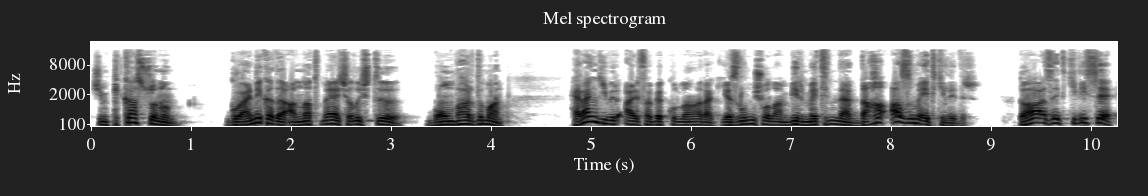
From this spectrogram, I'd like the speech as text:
Şimdi Picasso'nun Guernica'da anlatmaya çalıştığı bombardıman herhangi bir alfabe kullanarak yazılmış olan bir metinden daha az mı etkilidir? Daha az etkiliyse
